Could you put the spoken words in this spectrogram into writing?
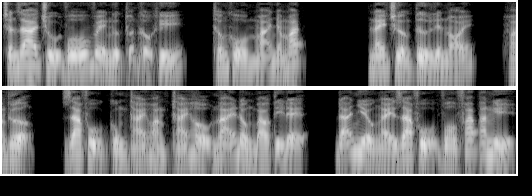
Trần gia chủ vỗ về ngực thuận khẩu khí, thống khổ mà nhắm mắt. Nay trưởng tử liền nói, Hoàng thượng, gia phụ cùng Thái Hoàng Thái Hậu nãi đồng bào tỷ đệ, đã nhiều ngày gia phụ vô pháp ăn nghỉ,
